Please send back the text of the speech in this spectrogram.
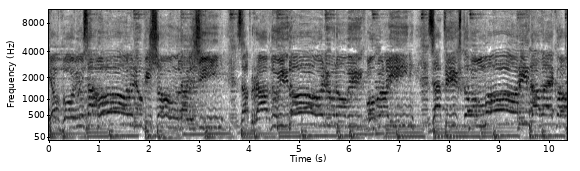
Я в бою за волю пішов далечінь, за правду і долю поколінь, за тих, хто в морі далеко,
